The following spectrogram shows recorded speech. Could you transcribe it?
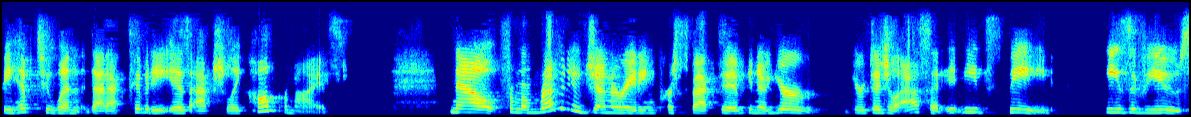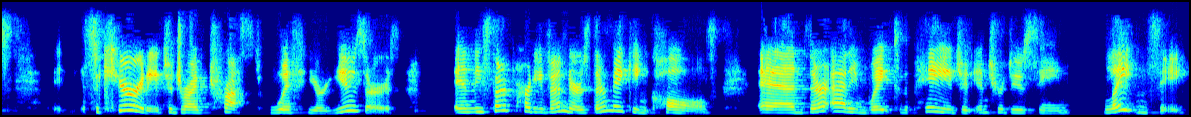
be hip to when that activity is actually compromised. Now, from a revenue generating perspective, you know, your your digital asset, it needs speed, ease of use, security to drive trust with your users. And these third party vendors, they're making calls and they're adding weight to the page and introducing latency.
